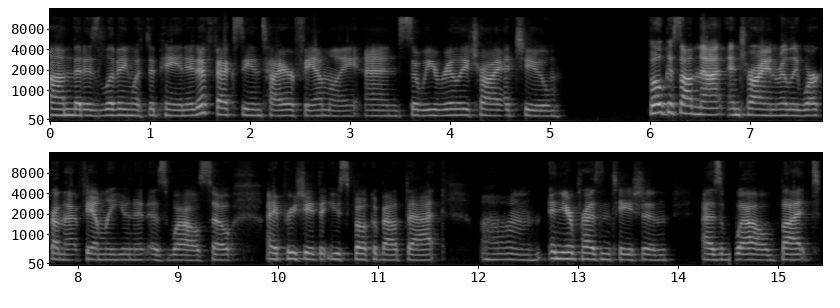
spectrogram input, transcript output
um, that is living with the pain, it affects the entire family. And so we really try to focus on that and try and really work on that family unit as well. So I appreciate that you spoke about that um, in your presentation as well. But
